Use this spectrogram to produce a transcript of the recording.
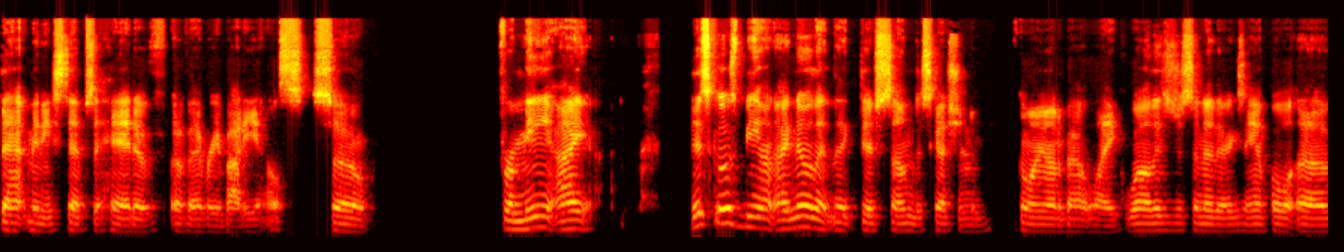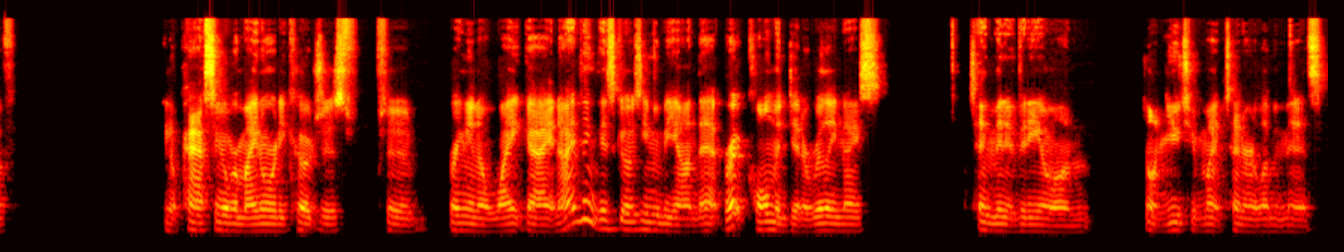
that many steps ahead of of everybody else. So for me, I this goes beyond. I know that like there's some discussion going on about like, well, this is just another example of you know passing over minority coaches to bring in a white guy, and I think this goes even beyond that. Brett Kollmann did a really nice 10 minute video on on YouTube, might 10 or 11 minutes,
